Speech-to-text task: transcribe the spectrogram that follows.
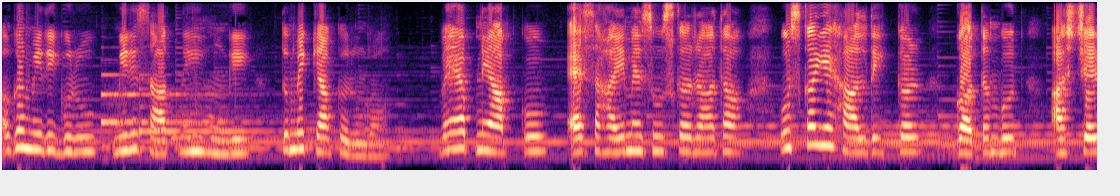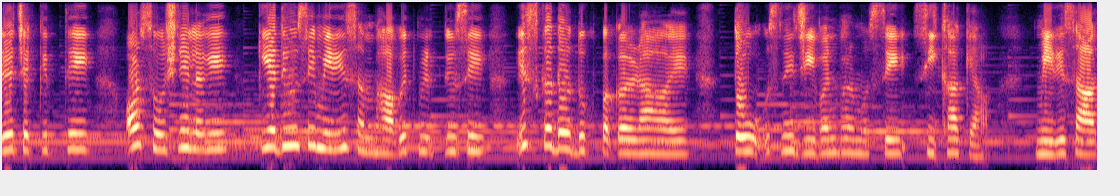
अगर मेरे गुरु मेरे साथ नहीं होंगे तो मैं क्या करूँगा? वह अपने आप को असहाय महसूस कर रहा था। उसका यह हाल देखकर गौतम बुद्ध आश्चर्यचकित थे और सोचने लगे कि यदि उसे मेरी संभावित मृत्यु से इस कदर दुख पकड़ रहा है तो उसने जीवन भर मुझसे सीखा क्या? मेरे साथ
